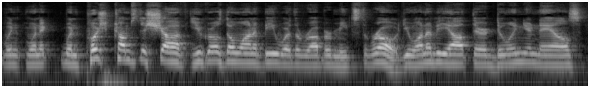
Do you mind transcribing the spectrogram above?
when when it when push comes to shove, you girls don't want to be where the rubber meets the road. You want to be out there doing your nails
